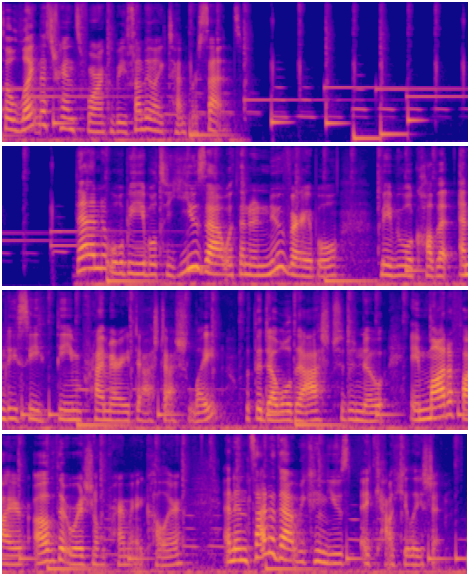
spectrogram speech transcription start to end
So lightness transform could be something like 10%. Then we'll be able to use that within a new variable. Maybe we'll call that MDC theme primary dash dash light with the double dash to denote a modifier of the original primary color. And inside of that, we can use a calculation.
